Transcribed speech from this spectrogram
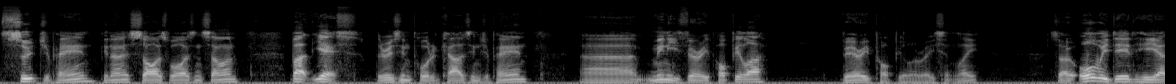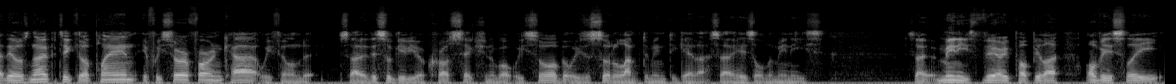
suit Japan, you know, size wise and so on. But yes, there is imported cars in Japan. Uh, Mini's very popular, very popular recently. So all we did here, there was no particular plan. If we saw a foreign car, we filmed it. So this will give you a cross section of what we saw, but we just sort of lumped them in together. So here's all the minis. So minis very popular. Obviously,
